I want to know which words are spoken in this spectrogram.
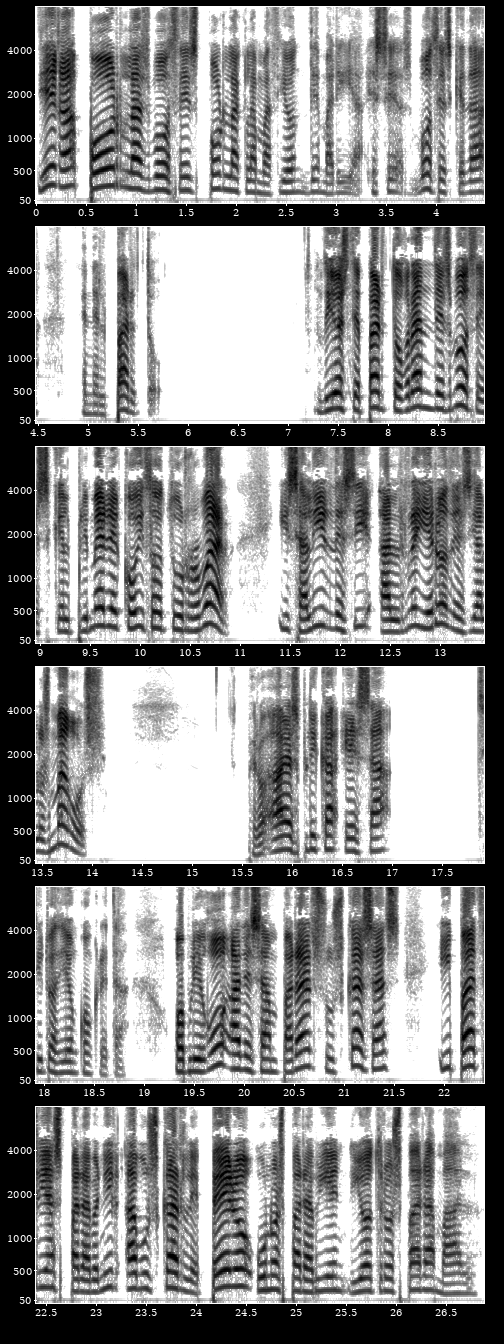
llega por las voces, por la aclamación de María, esas voces que da en el parto. Dio este parto grandes voces que el primer eco hizo turbar y salir de sí al rey Herodes y a los magos. Pero ahora explica esa situación concreta obligó a desamparar sus casas y patrias para venir a buscarle, pero unos para bien y otros para mal,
